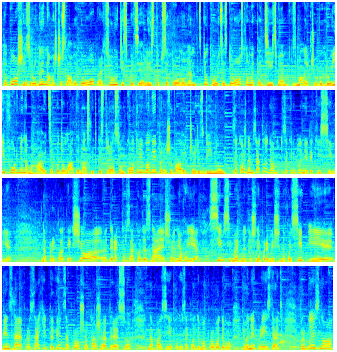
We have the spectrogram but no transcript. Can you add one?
Також із родинами з числа ВПО працюють і спеціалісти-психологи, спілкуються з дорослими та дітьми. З малечою в ігровій формі намагаються подолати наслідки стресу, котрий вони переживають через війну. За кожним закладом закріплені такі сім'ї. Наприклад, якщо е, директор закладу знає, що у нього є сім сімей внутрішньо переміщених осіб, і він знає про захід, то він запрошує, каже адресу, на базі якого закладу ми проводимо, і вони приїздять. Приблизно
